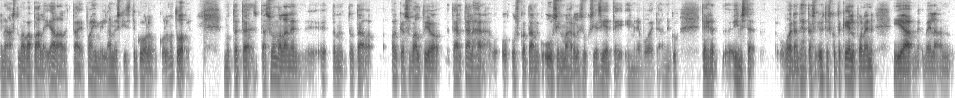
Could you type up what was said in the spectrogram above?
enää astumaan vapaalle jalalle tai pahimmillaan myöskin sitten kuoleman, kuoleman tuomio. Mutta että tämä suomalainen tota, oikeusvaltio, täällä, täällähän uskotaan niin uusiin mahdollisuuksia siihen, että ihminen voidaan niin tehdä ihmistä voidaan tehdä tässä yhteiskuntakelpoinen. Ja meillä on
